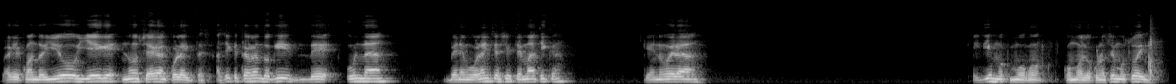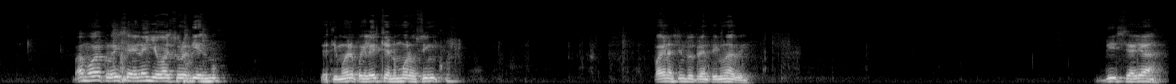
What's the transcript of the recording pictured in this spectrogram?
para que cuando yo llegue no se hagan colectas. Así que estoy hablando aquí de una benevolencia sistemática que no era el diezmo como, como lo conocemos hoy. Vamos a ver lo que dice el año sobre el diezmo. Testimonio para la iglesia número 5, página 139. Dice allá,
